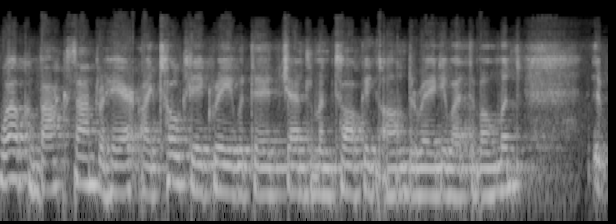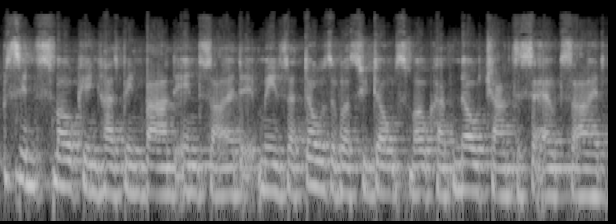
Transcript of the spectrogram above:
Welcome back, Sandra here. I totally agree with the gentleman talking on the radio at the moment. Since smoking has been banned inside, it means that those of us who don't smoke have no chance to sit outside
